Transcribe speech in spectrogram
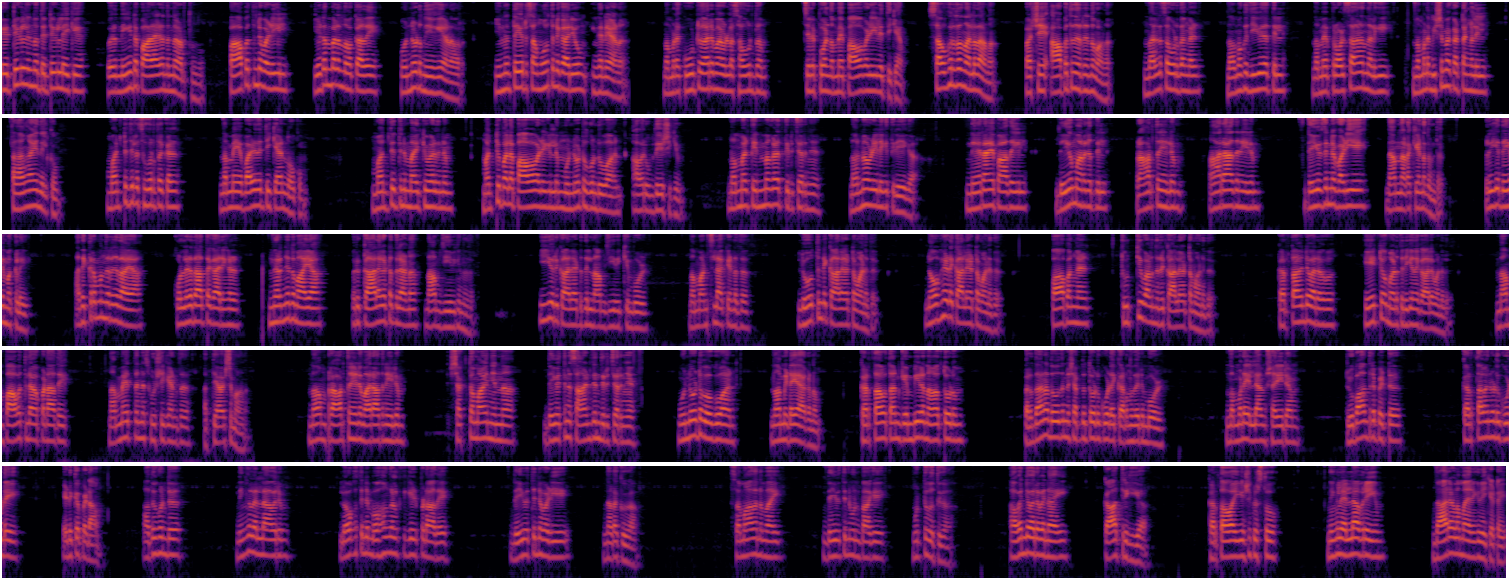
തെറ്റുകളിൽ നിന്ന് തെറ്റുകളിലേക്ക് ഒരു നീണ്ട പാലായനം തന്നെ നടത്തുന്നു. പാപത്തിന്റെ വഴിയിൽ ഇടം ബലം നോക്കാതെ മുന്നോട്ട് നീങ്ങുകയാണ് അവർ ഇന്നത്തെ ഒരു സമൂഹത്തിന്റെ കാര്യവും ഇങ്ങനെയാണ്. നമ്മുടെ കൂട്ടുകാരുമായുള്ള സൗഹൃദം ചിലപ്പോൾ നമ്മെ പാവവഴിയിലെത്തിക്കാം സൗഹൃദം നല്ലതാണ് പക്ഷേ ആപത്ത് നിറഞ്ഞതുമാണ്. നല്ല സൗഹൃദങ്ങൾ നമുക്ക് ജീവിതത്തിൽ നമ്മെ പ്രോത്സാഹനം നൽകി നമ്മുടെ വിഷമഘട്ടങ്ങളിൽ താങ്ങായി നിൽക്കും. മറ്റു ചില സുഹൃത്തുക്കൾ നമ്മെ വഴിതെറ്റിക്കാൻ നോക്കും. മദ്യത്തിനും മയക്കുമരുന്നിനും മറ്റു പല പാവവഴികളിലും മുന്നോട്ട് കൊണ്ടുപോകാൻ അവർ ഉപദേശിക്കും. നമ്മൾ തിന്മകളെ തിരിച്ചറിഞ്ഞ് നന്മ വഴിയിലേക്ക് തിരിയുക. നേരായ പാതയിൽ ദൈവമാർഗത്തിൽ പ്രാർത്ഥനയിലും ആരാധനയിലും ദൈവത്തിന്റെ വഴിയെ നാം നടക്കേണ്ടതുണ്ട്. പ്രിയ ദൈവമക്കളെ അതിക്രമം നിറഞ്ഞതായ കൊള്ളരുതാത്ത കാര്യങ്ങൾ നിറഞ്ഞതുമായ ഒരു കാലഘട്ടത്തിലാണ് നാം ജീവിക്കുന്നത്. ഈ ഒരു കാലഘട്ടത്തിൽ നാം ജീവിക്കുമ്പോൾ നാം മനസ്സിലാക്കേണ്ടത് ലോകത്തിന്റെ കാലഘട്ടമാണിത്. നോഹയുടെ കാലഘട്ടമാണിത്. പാപങ്ങൾ ചുറ്റി വളർന്നൊരു കാലഘട്ടമാണിത്. കർത്താവിന്റെ വരവ് ഏറ്റവും അടുത്തിരിക്കുന്ന കാലമാണിത്. നാം പാപത്തിലകപ്പെടാതെ നമ്മെ തന്നെ സൂക്ഷിക്കേണ്ടത് അത്യാവശ്യമാണ്. നാം പ്രാർത്ഥനയിലും ആരാധനയിലും ശക്തമായി നിന്ന് ദൈവത്തിന്റെ സാന്നിധ്യം തിരിച്ചറിഞ്ഞ് മുന്നോട്ട് പോകുവാൻ നാം ഇടയാകണം. കർത്താവ് താൻ ഗംഭീര നാദത്തോടും പ്രധാന ദൂതന്റെ ശബ്ദത്തോടു കൂടെ കടന്നു വരുമ്പോൾ നമ്മുടെ എല്ലാം ശരീരം രൂപാന്തരപ്പെട്ട് കർത്താവിനോട് കൂടെ എടുക്കപ്പെടാം. അതുകൊണ്ട് നിങ്ങളെല്ലാവരും ലോകത്തിന്റെ മോഹങ്ങൾക്ക് കീഴ്പ്പെടാതെ ദൈവത്തിന്റെ വഴിയെ നടക്കുക. സമാധാനമായി ദൈവത്തിന് മുൻപാകെ മുട്ടുകുത്തുക. അവന്റെ വരവനായി കാത്തിരിക്കുക. കർത്താവായ യേശു ക്രിസ്തു നിങ്ങളെല്ലാവരെയും ധാരാളമായി അനുഗ്രഹിക്കട്ടെ.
